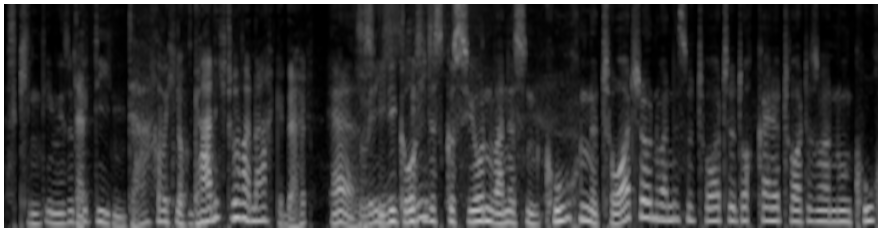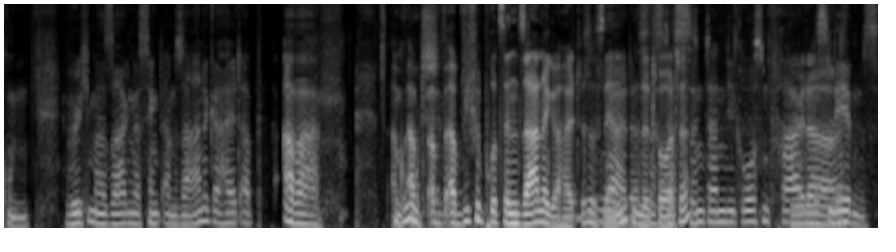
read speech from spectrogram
Das klingt irgendwie so da, gediegen. Da habe ich noch gar nicht drüber nachgedacht. Ja, das ist wie die große Diskussion, wann ist ein Kuchen eine Torte und wann ist eine Torte doch keine Torte, sondern nur ein Kuchen. Da würde ich immer sagen, das hängt am Sahnegehalt ab. Aber gut. Ab, ab, ab, ab wie viel Prozent Sahnegehalt ist es denn, ja, das eine ist, Torte? Das sind dann die großen Fragen des Lebens.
